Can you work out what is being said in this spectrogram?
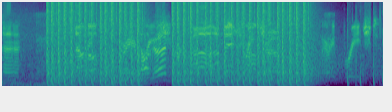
Uh, down low. All good? Uh, I'm bandaging Breach. We already breached.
